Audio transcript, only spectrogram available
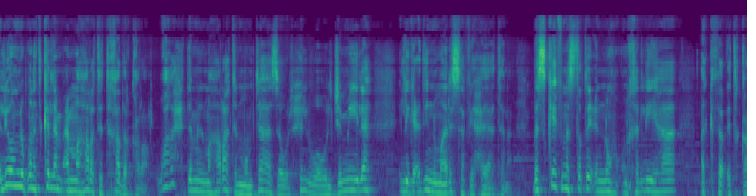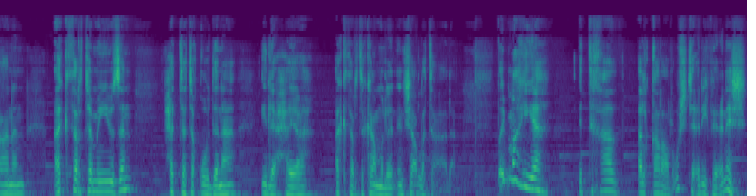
اليوم نبغى نتكلم عن مهارة اتخاذ القرار. واحدة من المهارات الممتازة والحلوة والجميلة اللي قاعدين نمارسها في حياتنا. بس كيف نستطيع أنه نخليها أكثر إتقانا أكثر تميزا حتى تقودنا إلى حياة أكثر تكاملا إن شاء الله تعالى. طيب ما هي اتخاذ القرار؟ وش تعريفه؟ يعني إيش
